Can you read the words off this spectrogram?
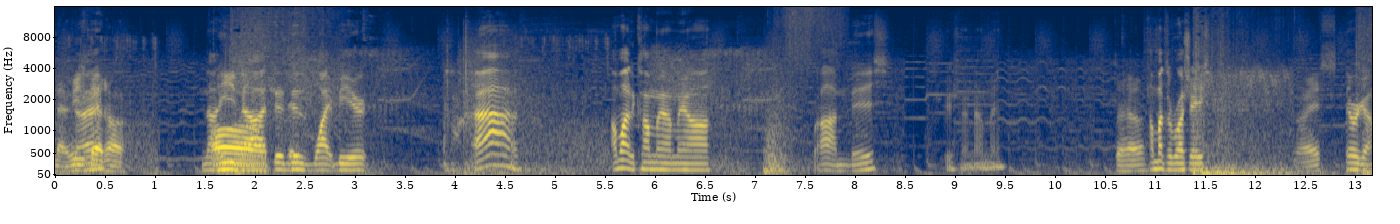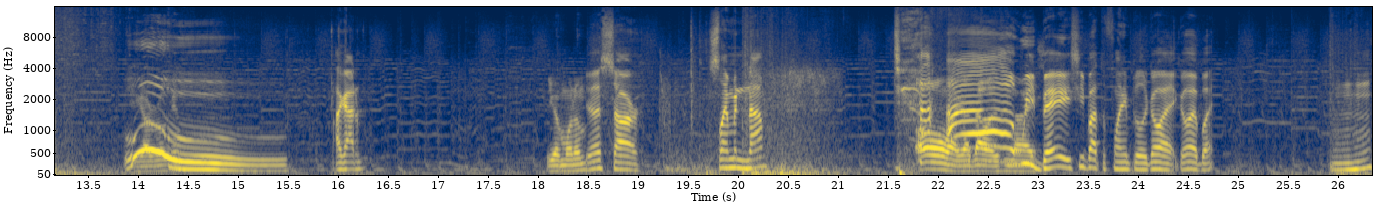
Nah, he's Okay. dead, huh? No, he's Oh, not. This shit. this is white beard. Ah! I'm about to come out, man. Bro, I miss. Serious right now, man. What The hell? I'm about to rush Ace. Nice. There we go. You got Rogan? Ooh. I got him. You got one of them? Yes, sir. Slamming him down. Oh my god, that was nice. We base. He about to flame pillar. Go ahead. Go ahead, boy. Mm-hmm.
